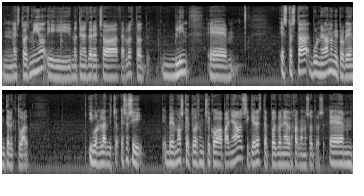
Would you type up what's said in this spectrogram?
mm, esto es mío y no tienes derecho a hacerlo. Esto, blin- eh, esto está vulnerando mi propiedad intelectual. Y bueno, le han dicho, eso sí, vemos que tú eres un chico apañado, si quieres te puedes venir a trabajar con nosotros. Em,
